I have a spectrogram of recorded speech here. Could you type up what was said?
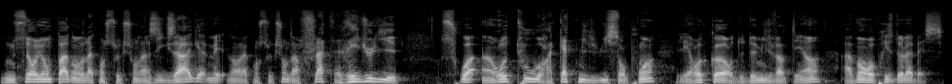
nous ne serions pas dans la construction d'un zigzag, mais dans la construction d'un flat régulier. soit un retour à 4800 points, les records de 2021 avant reprise de la baisse.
